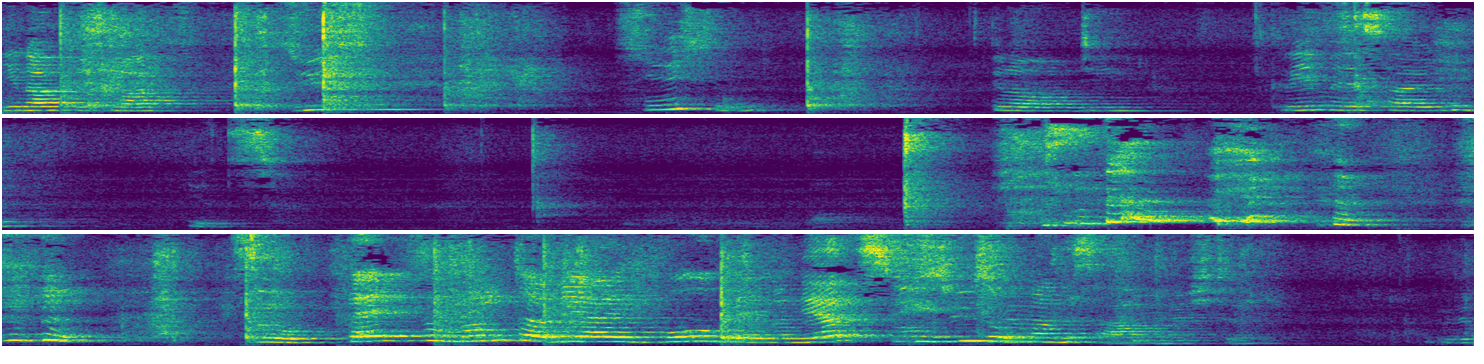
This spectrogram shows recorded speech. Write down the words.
je nach Geschmack süßen. Süßen. Genau, und die Creme ist halt jetzt. So, Fällt so runter wie ein Vogel. und jetzt so süß, wie man das haben möchte. Wir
